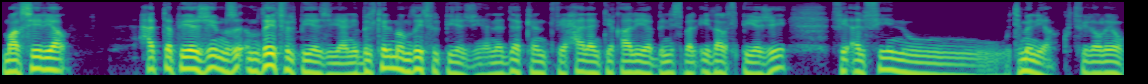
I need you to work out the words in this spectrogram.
مارسيليا حتى PSG مضيت في ال PSG يعني بالكلمة مضيت في ال PSG أنا دا كانت في حالة انتقالية بالنسبة لإدارة ال PSG في 2008 كنت في لوريون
